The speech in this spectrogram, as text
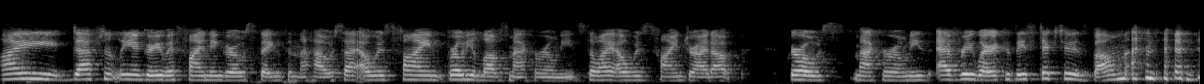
I definitely agree with finding gross things in the house. I always find Brody loves macaronis, so I always find dried up gross macaronis everywhere because they stick to his bum and then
